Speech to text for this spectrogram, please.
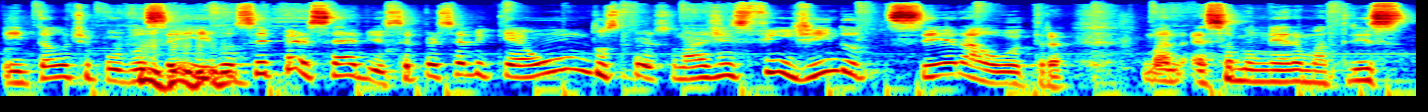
Então, tipo, você e você percebe, você percebe que é um dos personagens fingindo ser a outra. Mano, essa mulher é uma atriz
